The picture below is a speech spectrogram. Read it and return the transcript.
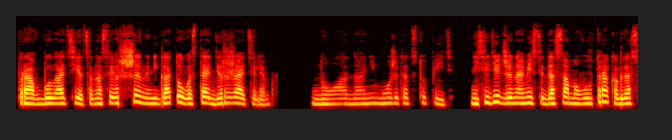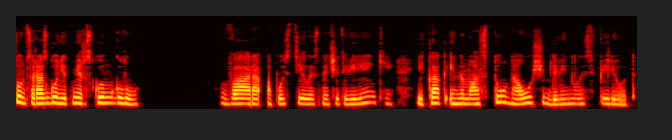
Прав был отец, она совершенно не готова стать держателем. Но она не может отступить. Не сидеть же на месте до самого утра, когда солнце разгонит мерзкую мглу. Вара опустилась на четвереньки и, как и на мосту, на ощупь двинулась вперед.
